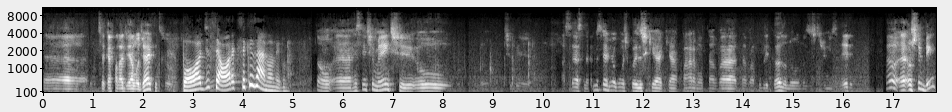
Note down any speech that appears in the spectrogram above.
É, você quer falar de Yellow Jackets? Pode ser a hora que você quiser, meu amigo. Então, é, recentemente eu tive acesso, né? Comecei a ver algumas coisas que a, que a Paramount estava tava publicando no- nos streamings dele. Não, é um stream bem,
